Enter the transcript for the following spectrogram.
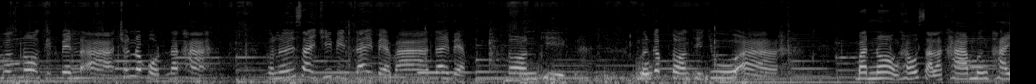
เมืองนอกที่เป็นอ่าชนบทนะคะก็เลยใส่ชีวิตได้แบบว่าได้แบบตอนที่เหมือนกับตอนที่อยู่อ่าบ้านนอกเฮาสารคามเมืองไทย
